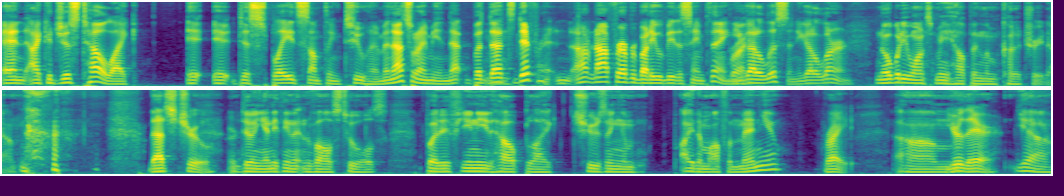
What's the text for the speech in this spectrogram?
And I could just tell, like, it, it displayed something to him. And that's what I mean. That, but that's mm-hmm. different. Not, not for everybody would be the same thing. Right. You got to listen, you got to learn. Nobody wants me helping them cut a tree down. that's true. Or doing anything that involves tools. But if you need help, like choosing an item off a menu, Right. Um, You're there. Yeah,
